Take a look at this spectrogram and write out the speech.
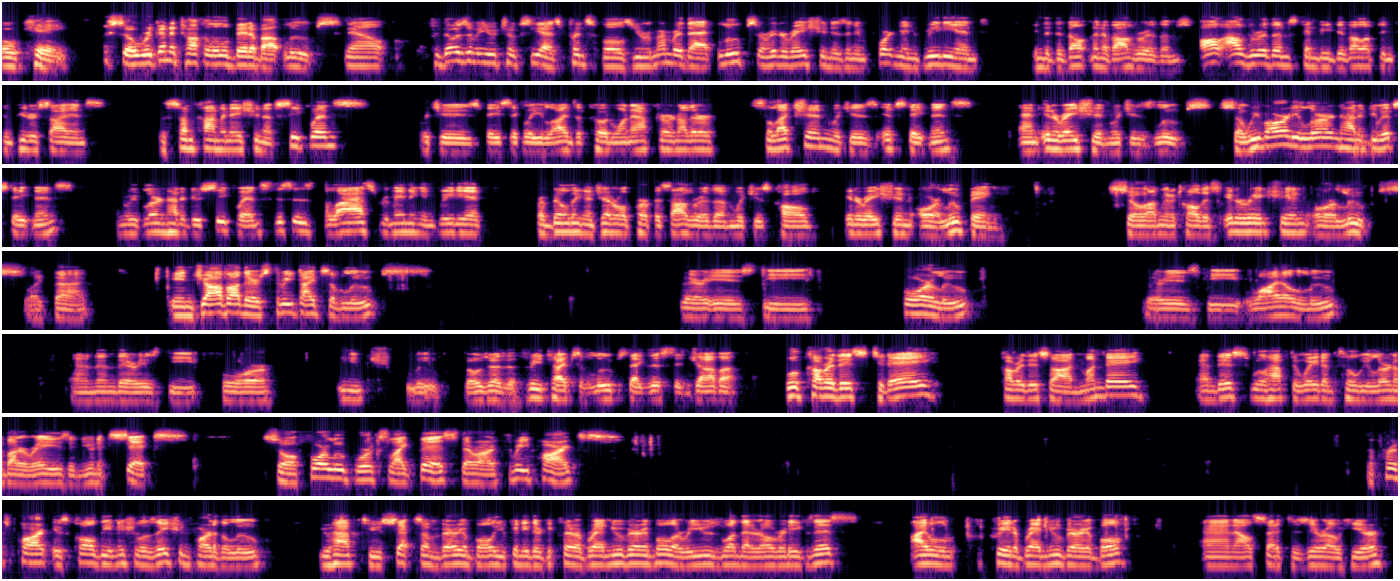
Okay, so we're going to talk a little bit about loops. Now, for those of you who took CS principles, you remember that loops or iteration is an important ingredient in the development of algorithms. All algorithms can be developed in computer science with some combination of sequence, which is basically lines of code one after another, selection, which is if statements, and iteration, which is loops. So we've already learned how to do if statements, and we've learned how to do sequence. This is the last remaining ingredient for building a general purpose algorithm, which is called iteration or looping. So I'm going to call this iteration or loops like that. In Java, there's three types of loops. There is the for loop. There is the while loop. And then there is the for each loop. Those are the three types of loops that exist in Java. We'll cover this today, cover this on Monday, and this will have to wait until we learn about arrays in Unit 6. So a for loop works like this. There are three parts. The first part is called the initialization part of the loop you have to set some variable. You can either declare a brand new variable or reuse one that already exists. I will create a brand new variable and I'll set it to zero here.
